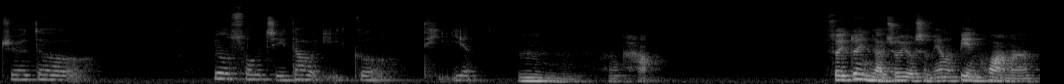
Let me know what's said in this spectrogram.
觉得又收集到一个体验。嗯，很好。所以对你来说有什么样的变化吗？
